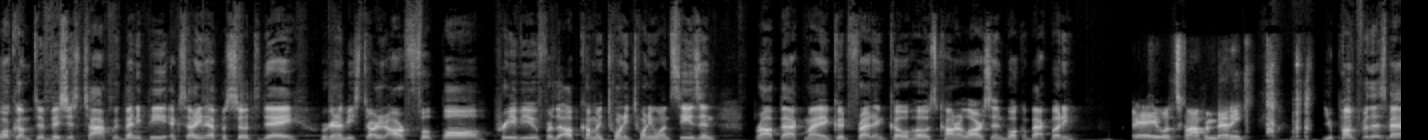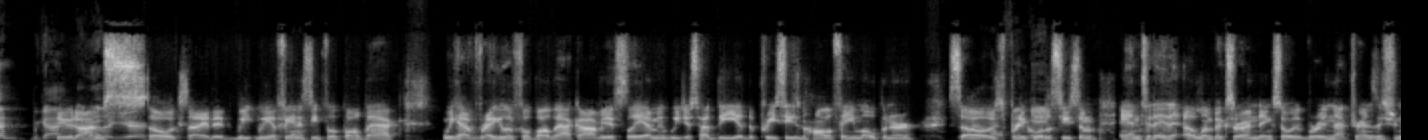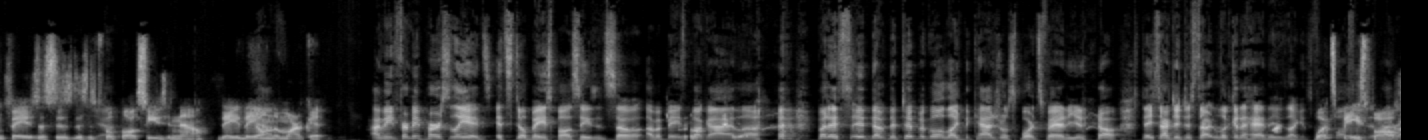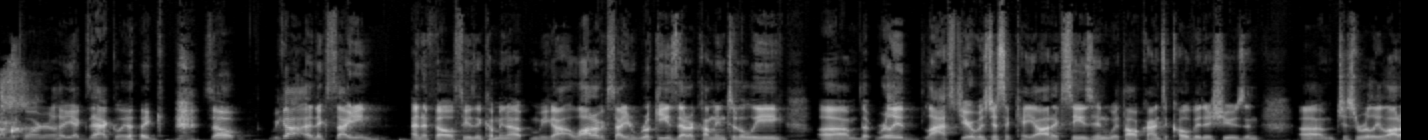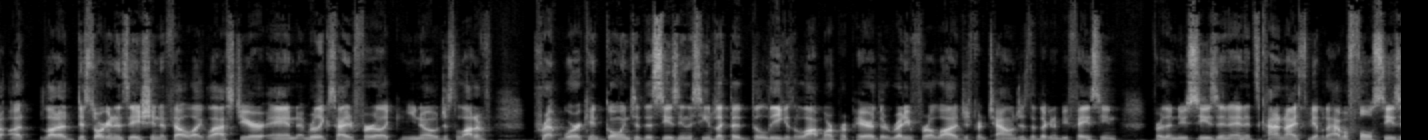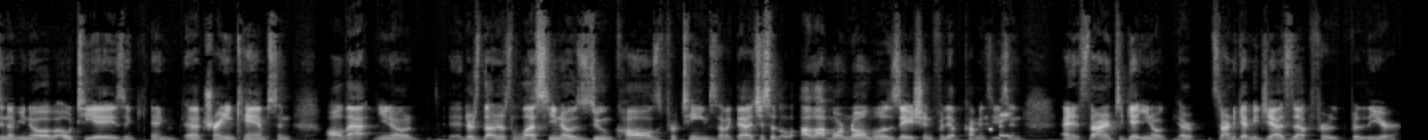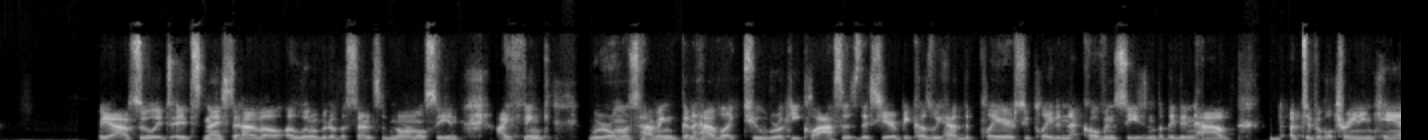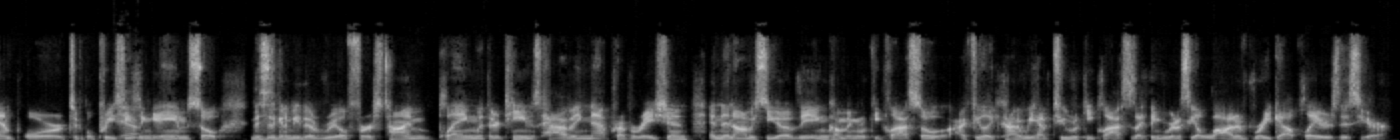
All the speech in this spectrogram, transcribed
Welcome to Vicious Talk with Benny P. Exciting episode today. We're going to be starting our football preview for the upcoming 2021 season. Brought back my good friend and co-host Connor Larson. Welcome back, buddy. Hey, what's poppin', Benny? You pumped for this, man? We got dude. I'm year. so excited. We we have fantasy football back. We have regular football back. Obviously, I mean, we just had the uh, the preseason Hall of Fame opener, so yeah, it's pretty cool game. to see some. And today the Olympics are ending, so we're in that transition phase. This is this is yeah. football season now. They they yeah. own the market. I mean, for me personally, it's it's still baseball season, so I'm a baseball guy. I love, but it's it, the, the, typical like the casual sports fan. You know, they start to just start looking ahead. He's like, it's what's baseball right around the corner? Like, yeah, exactly. Like, so we got an exciting NFL season coming up. We got a lot of exciting rookies that are coming to the league. Um, that really last year was just a chaotic season with all kinds of COVID issues and um, just really a lot of a lot of disorganization. It felt like last year, and I'm really excited for like you know just a lot of prep work and going to this season. It seems like the, the league is a lot more prepared. They're ready for a lot of different challenges that they're going to be facing for the new season. And it's kind of nice to be able to have a full season of, you know, of OTAs and, and uh, training camps and all that, you know, there's, there's less, you know, Zoom calls for teams and stuff like that. It's just a, a lot more normalization for the upcoming season. And it's starting to get, you know, er, starting to get me jazzed up for, for the year. Yeah, absolutely. It's, it's nice to have a, a little bit of a sense of normalcy. And I think we're almost having going to have like two rookie classes this year because we had the players who played in that COVID season, but they didn't have a typical training camp or typical preseason yeah. game. So this is going to be the real first time playing with their teams, having that preparation. And then obviously you have the incoming rookie class. So I feel like kind of we have two rookie classes. I think we're going to see a lot of breakout players this year.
